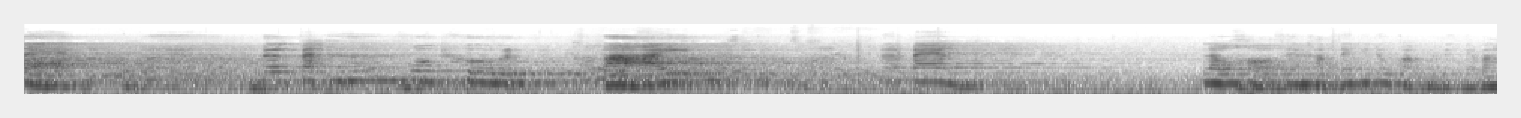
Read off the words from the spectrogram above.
แหละนว ดินแป้งพวกเธอร้ายแป้ง เราขอแฟนคลับเต้นให้ดูก่อนคนหนึ่งได้ปะ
